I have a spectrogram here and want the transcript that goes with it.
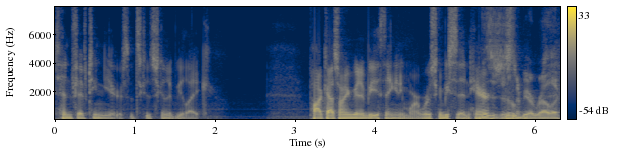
10 15 years it's just going to be like podcasts aren't even going to be a thing anymore. We're just going to be sitting here. This is just gonna be a relic.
